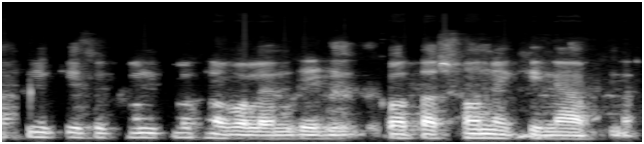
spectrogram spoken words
আপনি কিছুক্ষণ কথা বলেন দেখি কথা শোনে কিনা আপনার।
